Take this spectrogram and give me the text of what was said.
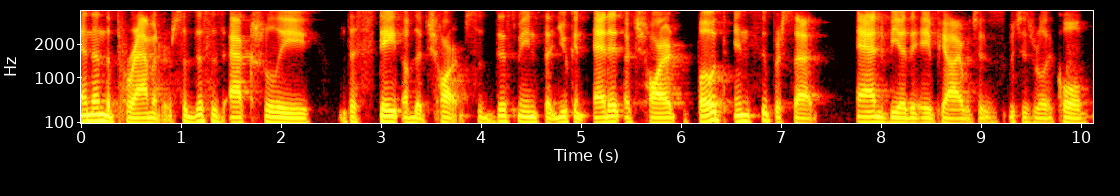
and then the parameters. So this is actually the state of the chart. So this means that you can edit a chart both in Superset and via the API, which is which is really cool.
